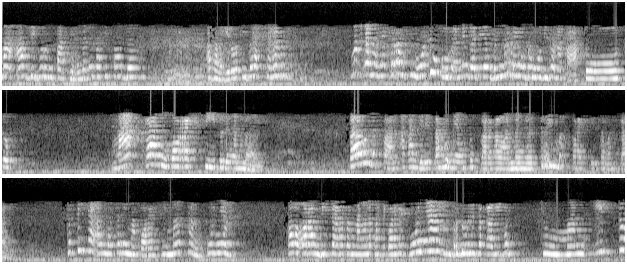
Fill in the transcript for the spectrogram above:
Maaf di gurun pasir nggak ada nasi padang. Apalagi roti bakar. Makanannya keras semua tumbuhannya nggak ada yang bener yang tumbuh di sana kaktus tuh. Makan koreksi itu dengan baik. Tahun depan akan jadi tahun yang sukar kalau anda nggak terima koreksi sama sekali. Ketika anda terima koreksi makan punya kalau orang bicara tentang anak kasih koreksi punya, berduri sekalipun, cuman itu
